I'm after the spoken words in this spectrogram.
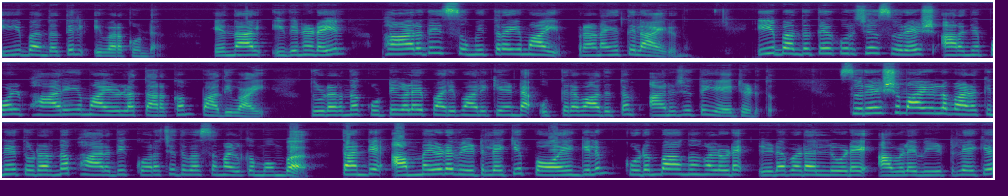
ഈ ബന്ധത്തിൽ ഇവർക്കുണ്ട്. എന്നാൽ ഇതിനിടയിൽ ഭാരതി സുമിത്രയുമായി പ്രണയത്തിലായിരുന്നു. ഈ ബന്ധത്തെക്കുറിച്ച് സുരേഷ് അറിഞ്ഞപ്പോൾ ഭാര്യയുമായുള്ള തർക്കം പതിവായി. തുടർന്ന് കുട്ടികളെ പരിപാലിക്കേണ്ട ഉത്തരവാദിത്തം അനുജത്തി ഏറ്റെടുത്തു. സുരേഷുമായുള്ള വഴക്കിനെ തുടർന്ന് ഭാരതി കുറച്ചു ദിവസങ്ങൾക്ക് മുമ്പ് തന്റെ അമ്മയുടെ വീട്ടിലേക്ക് പോയെങ്കിലും കുടുംബാംഗങ്ങളുടെ ഇടപെടലിലൂടെ അവളെ വീട്ടിലേക്ക്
